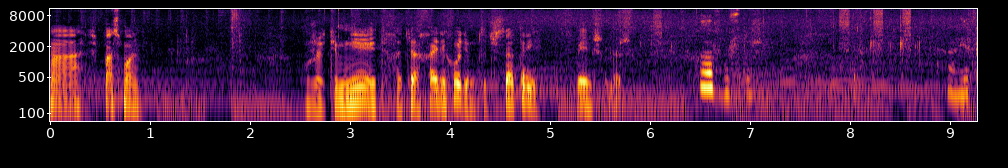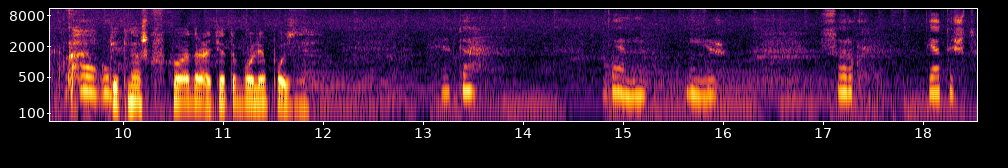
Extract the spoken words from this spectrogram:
А, посмотрим. Уже темнеет. Хотя, ходи, ходим-то часа три. Меньше даже. К августу же. А это какого года? Пятнашка в квадрате. Это более позднее. Это... Пойму, не вижу. 45-й что ли?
